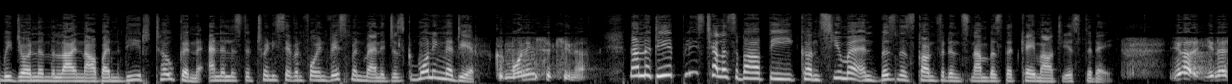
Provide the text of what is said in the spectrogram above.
We joined on the line now by Nadir Thokan, analyst at 27four Investment Managers. Good morning, Nadir. Good morning, Sakina. Now, Nadir, please tell us about the consumer and business confidence numbers that came out yesterday. Yeah, you know,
